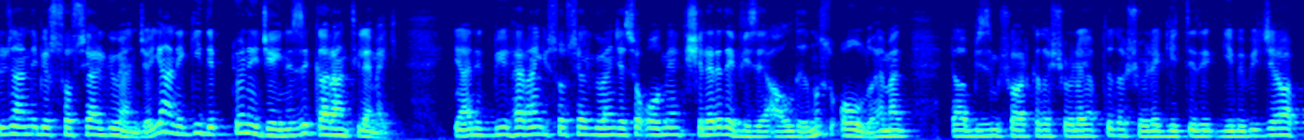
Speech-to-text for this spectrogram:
düzenli bir sosyal güvence. Yani gidip döneceğinizi garantilemek. Yani bir herhangi sosyal güvencesi olmayan kişilere de vize aldığımız oldu. Hemen ya bizim şu arkadaş şöyle yaptı da şöyle gitti gibi bir cevap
